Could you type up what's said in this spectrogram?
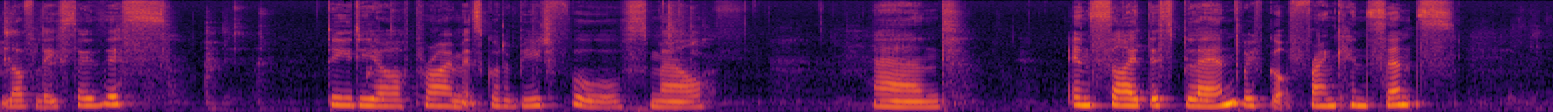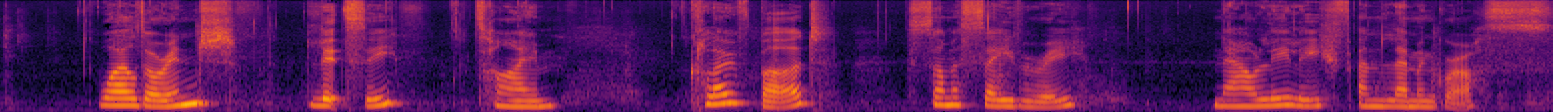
Lovely. So, this DDR Prime. It's got a beautiful smell. And inside this blend, we've got frankincense, wild orange, litsea, thyme, clove bud, summer savoury, niaouli leaf, and lemongrass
